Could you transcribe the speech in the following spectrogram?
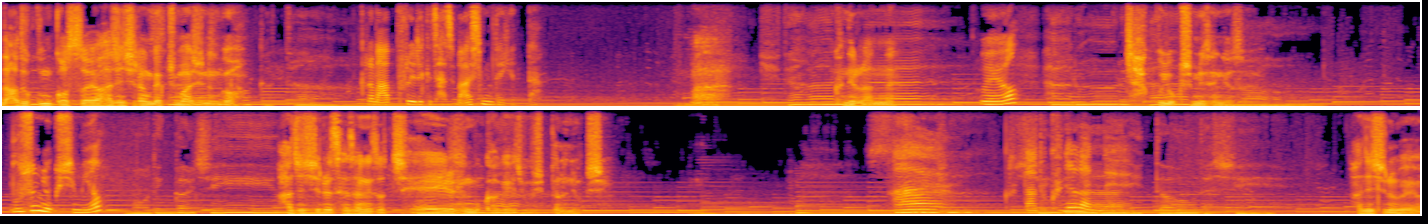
나도 꿈 꿨어요. 하진 씨랑 맥주 마시는 거. 그럼 앞으로 이렇게 자주 마시면 되겠다. 아, 큰일 났네. 왜요? 자꾸 욕심이 생겨서요. 무슨 욕심이요? 하진 씨를 세상에서 제일 행복하게 해주고 싶다는 욕심. 아, 나도 큰일 났네. 하진 씨는 왜요?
